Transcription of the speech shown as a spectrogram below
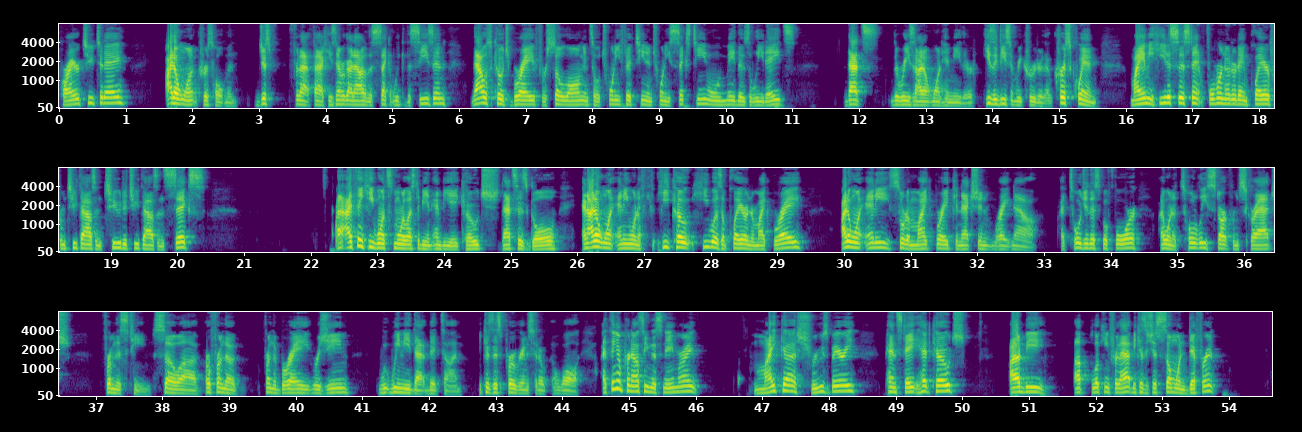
prior to today. I don't want Chris Holtmann. just for that fact. He's never got out of the second week of the season. That was Coach Brey for so long until 2015 and 2016 when we made those Elite Eights. That's the reason I don't want him either. He's a decent recruiter, though. Chris Quinn, Miami Heat assistant, former Notre Dame player from 2002 to 2006. I think he wants more or less to be an NBA coach. That's his goal. And I don't want anyone if he co he was a player under Mike Brey. I don't want any sort of Mike Brey connection right now. I've told you this before. I want to totally start from scratch from this team. So uh or from the from the Brey regime. We, we need that big time because this program's hit a, a wall. I think I'm pronouncing this name right. Micah Shrewsberry, Penn State head coach. I'd be up looking for that because it's just someone different.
